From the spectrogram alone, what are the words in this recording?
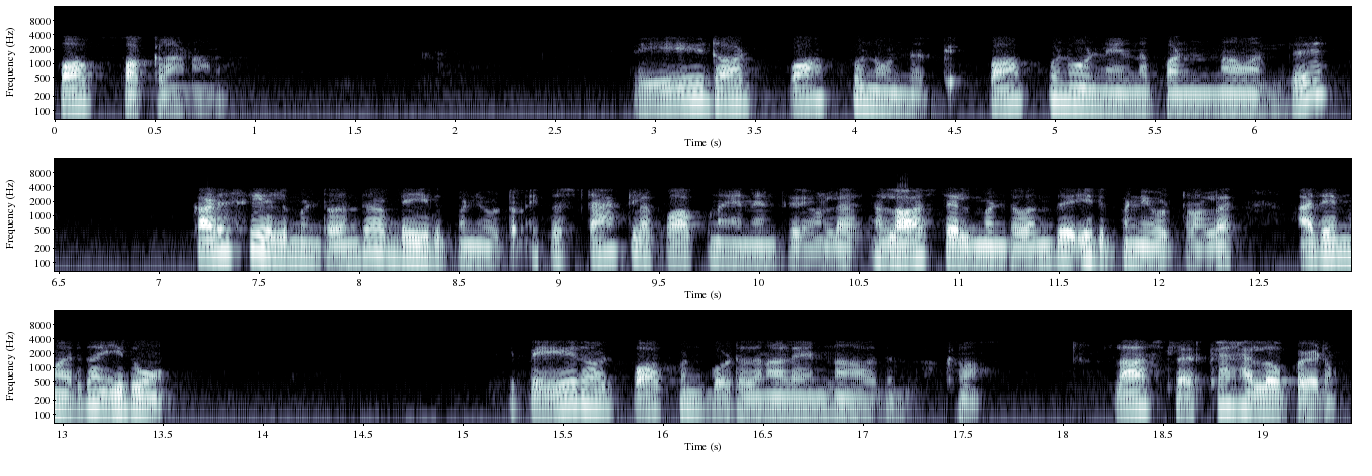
பாப் பார்க்கலாம் நாம. ஏ டாட் பாப்னு ஒன்று இருக்கு. பாப்னு ஒன்று என்ன பண்ணா வந்து கடைசி எலிமெண்ட் வந்து அப்படியே இது பண்ணி விட்டுரும். இப்போ ஸ்டாக்ல பாப்னா என்னன்னு தெரியும்ல? லாஸ்ட் எலிமெண்ட் வந்து இது பண்ணி விட்டுரும்ல? அதே மாதிரி தான் இதுவும். இப்போ ஏ டாட் பாப்னு போட்டதுனால என்ன ஆகுதுன்னு பார்க்கலாம். லாஸ்ட்ல இருக்க ஹலோ போயிடும்.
